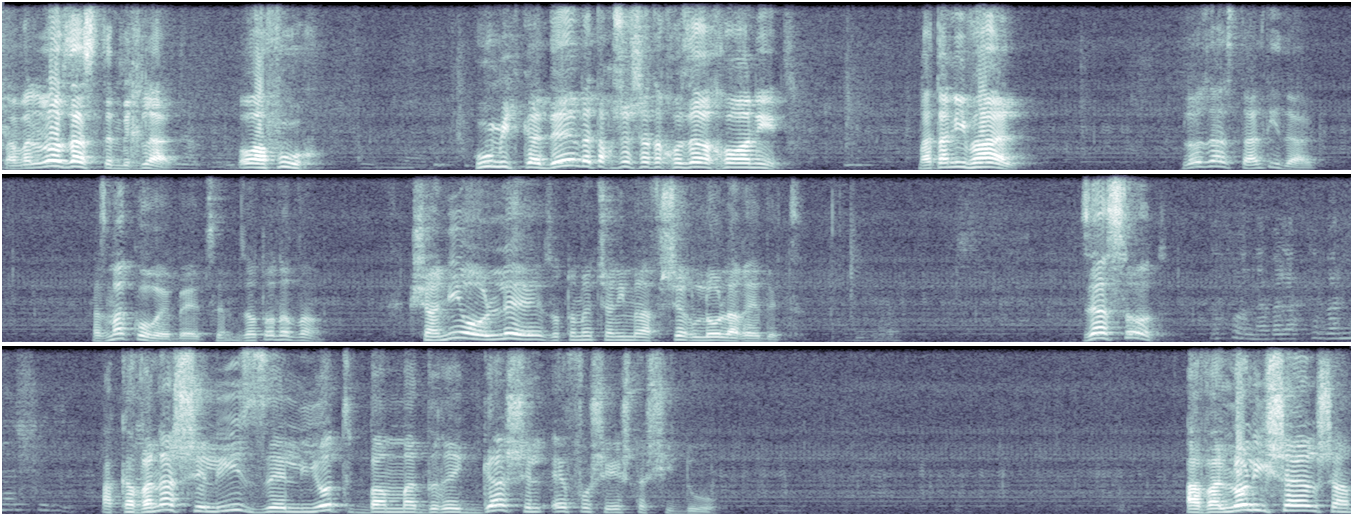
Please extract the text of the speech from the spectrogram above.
אבל לא זזתם בכלל, או הפוך. הוא מתקדם ואתה חושב שאתה חוזר אחורנית ואתה נבהל. לא זזת, אל תדאג. אז מה קורה בעצם? זה אותו דבר כשאני עולה, זאת אומרת שאני מאפשר לא לרדת זה הסוד נכון, אבל הכוונה שלי, הכוונה שלי זה להיות במדרגה של איפה שיש את השידור. אבל לא להישאר שם.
